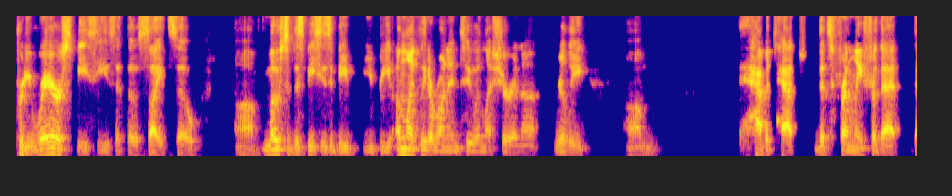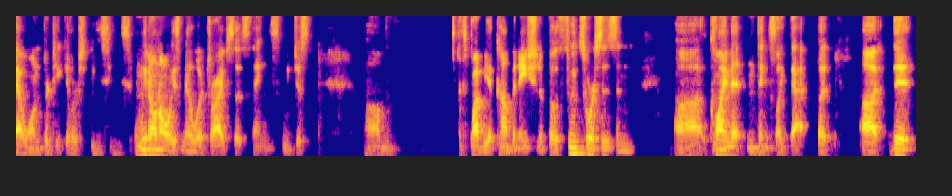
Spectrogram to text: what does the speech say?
pretty rare species at those sites. So uh, most of the species would be you'd be unlikely to run into unless you're in a really um, habitat that's friendly for that that one particular species. And we don't always know what drives those things. We just um, it's probably a combination of both food sources and uh, climate and things like that. But uh, the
